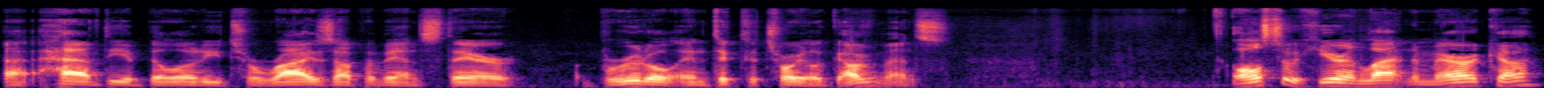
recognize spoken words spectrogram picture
uh, have the ability to rise up against their brutal and dictatorial governments. Also, here in Latin America,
